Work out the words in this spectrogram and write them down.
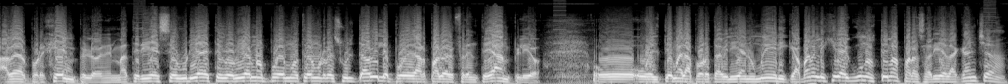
a ver, por ejemplo, en materia de seguridad este gobierno puede mostrar un resultado y le puede dar palo al Frente Amplio. O, o el tema de la portabilidad numérica. ¿Van a elegir algunos temas para salir a la cancha?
